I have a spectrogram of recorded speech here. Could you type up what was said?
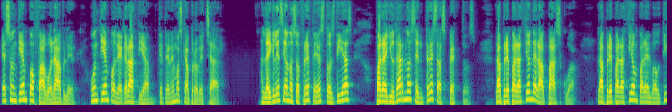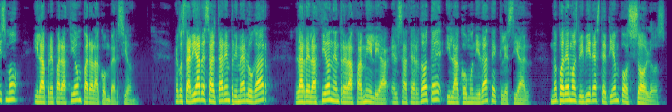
Es un tiempo favorable, un tiempo de gracia que tenemos que aprovechar. La Iglesia nos ofrece estos días para ayudarnos en tres aspectos. la preparación de la Pascua, la preparación para el bautismo y la preparación para la conversión. Me gustaría resaltar en primer lugar la relación entre la familia, el sacerdote y la comunidad eclesial. No podemos vivir este tiempo solos,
